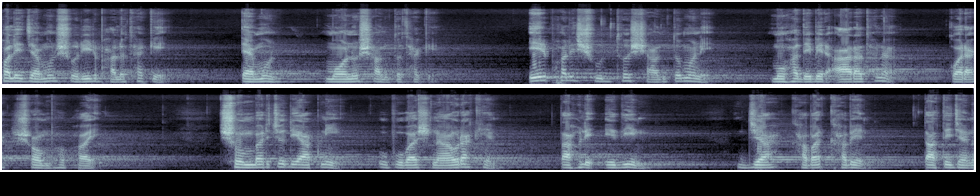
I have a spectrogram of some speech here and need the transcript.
ফলে যেমন শরীর ভালো থাকে, তেমন মনও শান্ত থাকে। এর ফলে শুদ্ধ, শান্ত মনে মহাদেবের আরাধনা করা সম্ভব হয়। সোমবার যদি আপনি উপবাস নাও রাখেন তাহলে এদিন যা খাবার খাবেন, তাতে যেন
